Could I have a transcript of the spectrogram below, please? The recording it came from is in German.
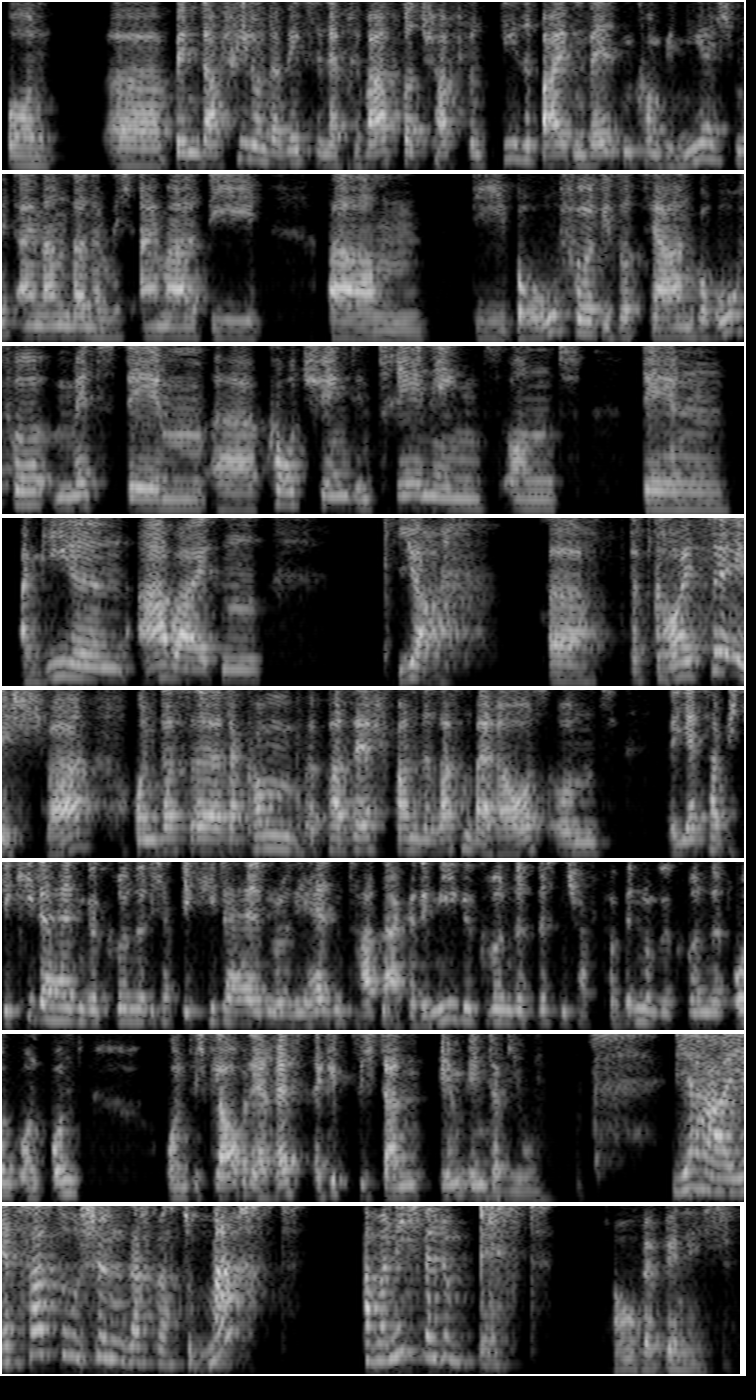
und äh, bin da viel unterwegs in der Privatwirtschaft. Und diese beiden Welten kombiniere ich miteinander, nämlich einmal die ähm, die Berufe, die sozialen Berufe mit dem äh, Coaching, den Trainings und den agilen Arbeiten. Ja, äh, das kreuze ich, wa? Und das, äh, da kommen ein paar sehr spannende Sachen bei raus. Und jetzt habe ich die Kita-Helden gegründet, ich habe die Kita-Helden oder die Heldentaten-Akademie gegründet, Wissenschaft Verbindung gegründet und, und, und. Und ich glaube, der Rest ergibt sich dann im Interview. Ja, jetzt hast du schön gesagt, was du machst aber nicht, wer du bist. Oh, wer bin ich?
